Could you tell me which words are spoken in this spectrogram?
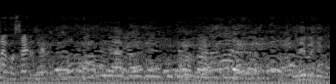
నాకు సైడ్ సైడ్ అయిపోయింది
